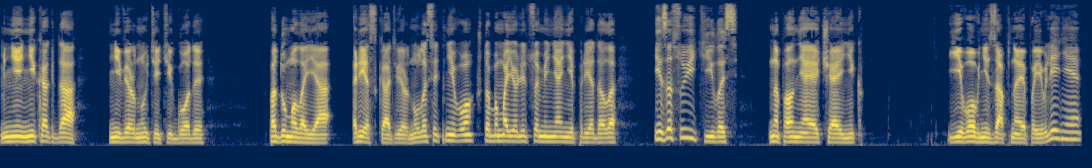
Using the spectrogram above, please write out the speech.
Мне никогда не вернуть эти годы, подумала я, резко отвернулась от него, чтобы мое лицо меня не предало, и засуетилась, наполняя чайник. Его внезапное появление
